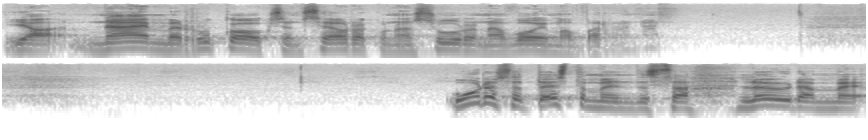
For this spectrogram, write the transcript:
ja näemme rukouksen seurakunnan suurena voimavarana. Uudessa testamentissa löydämme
